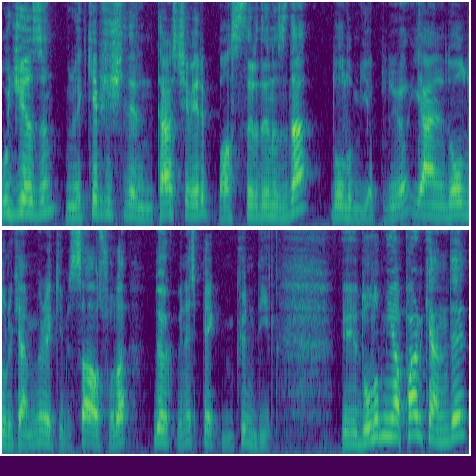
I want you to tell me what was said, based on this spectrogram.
bu cihazın mürekkep şişelerini ters çevirip bastırdığınızda dolum yapılıyor. Yani doldururken mürekkebi sağa sola dökmeniz pek mümkün değil. E, dolum yaparken de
